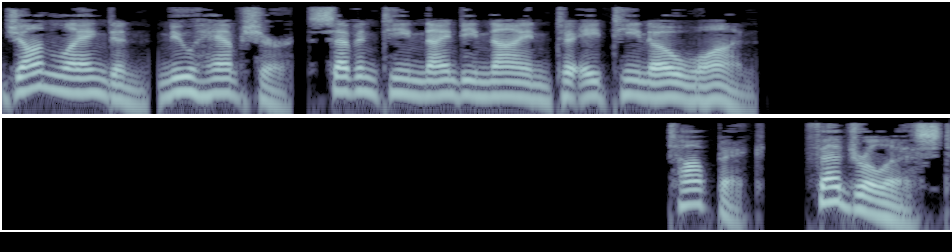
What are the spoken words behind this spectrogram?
John Langdon, New Hampshire, 1799 to 1801. Topic: Federalist.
